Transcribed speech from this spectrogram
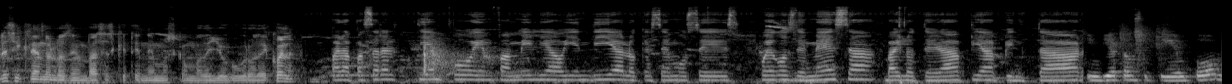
reciclando los envases que tenemos como de yogur o de cola. Para pasar el tiempo en familia hoy en día lo que hacemos es juegos de mesa, bailoterapia, pintar. Inviertan su tiempo,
